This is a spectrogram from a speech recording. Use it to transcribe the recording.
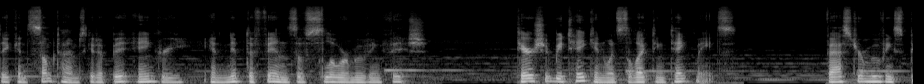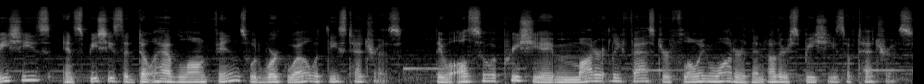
They can sometimes get a bit angry and nip the fins of slower moving fish. Care should be taken when selecting tank mates. Faster moving species and species that don't have long fins would work well with these tetras. They will also appreciate moderately faster flowing water than other species of tetras.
